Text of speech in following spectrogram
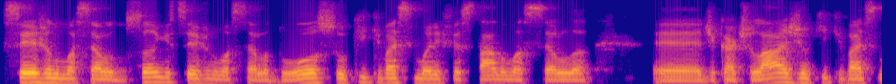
seja numa célula do sangue, seja numa célula do osso, o que, que vai se manifestar numa célula é, de cartilagem, o que, que vai se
